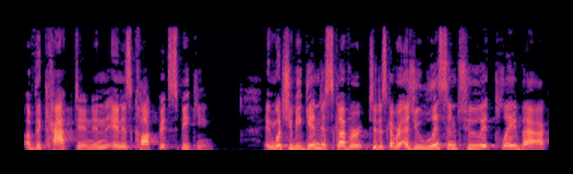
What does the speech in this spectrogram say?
of the captain in, in his cockpit speaking. And what you begin discover, to discover as you listen to it play back,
